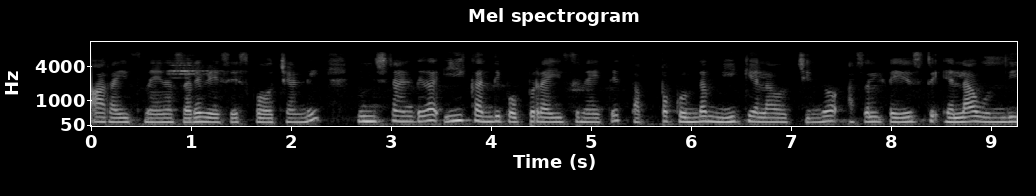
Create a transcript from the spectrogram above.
ఆ రైస్నైనా సరే వేసేసుకోవచ్చు అండి ఇన్స్టంట్గా ఈ కందిపప్పు రైస్ని అయితే తప్పకుండా మీకు ఎలా వచ్చిందో అసలు టేస్ట్ ఎలా ఉంది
